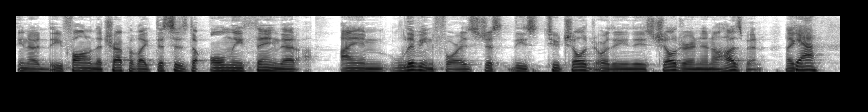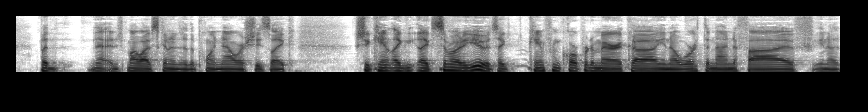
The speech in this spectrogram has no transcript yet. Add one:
you know you fall into the trap of like this is the only thing that I am living for is just these two children or the, these children and a husband. Like Yeah. but my wife's getting to the point now where she's like she can't like like similar to you it's like came from corporate america you know worked the nine to five you know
